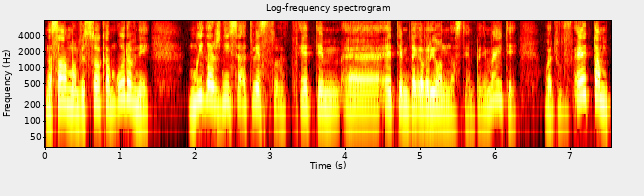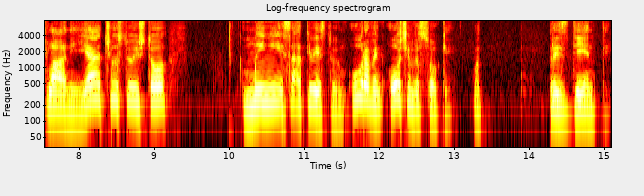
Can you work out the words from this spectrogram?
на самом высоком уровне, мы должны соответствовать этим, э, этим договоренностям, понимаете? Вот в этом плане я чувствую, что мы не соответствуем. Уровень очень высокий. Президенты,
